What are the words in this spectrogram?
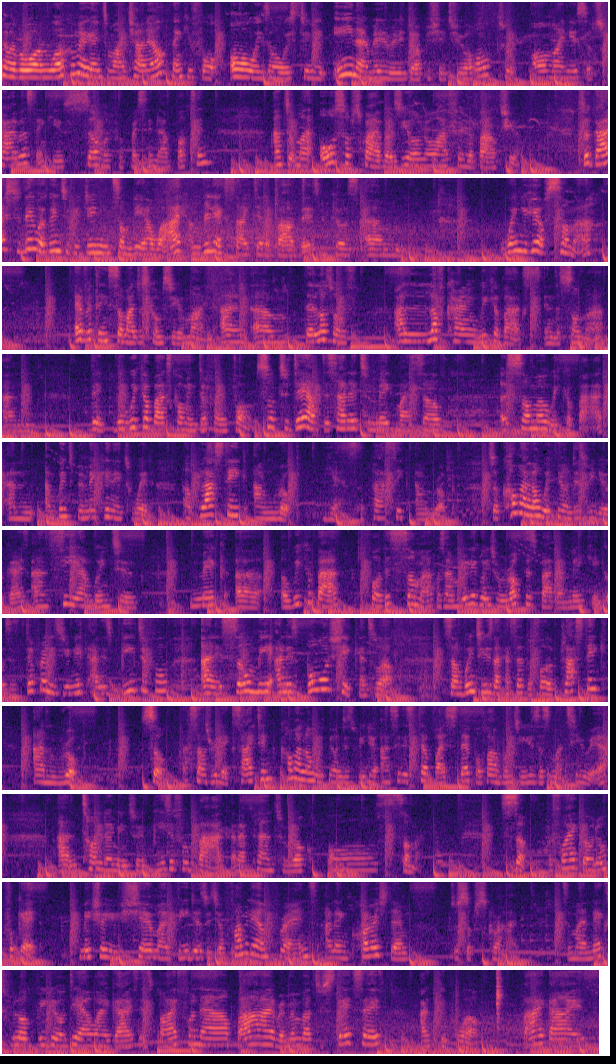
hello everyone. Welcome again to my channel. Thank you for always always tuning in. I really really do appreciate you all. To all my new subscribers thank you so much for pressing that button. And to my old subscribers you all know how i feel about you. So guys today we're going to be doing some diy i'm really excited about this because um, when you hear of summer everything summer just comes to your mind. And um, there are a lot of I love carrying wicker bags in the summer and the, the wicker bags come in different forms. So today I've decided to make myself a summer wicker bag and I'm going to be making it with a plastic and rope. Yes, a plastic and rope. So come along with me on this video guys and see I'm going to make a, a wicker bag for this summer because I'm really going to rock this bag I'm making because it's different, it's unique and it's beautiful and it's so me and it's boho chic as well. So I'm going to use like I said before plastic and rope. So that sounds really exciting. Come along with me on this video and see the step by step of how I'm going to use this material and turn them into a beautiful bag that I plan to rock all summer. So before I go don't forget make sure you share my videos with your family and friends and encourage them to subscribe. To my next vlog video DIY guys it's bye for now. Bye. Remember to stay safe and keep well. Bye guys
